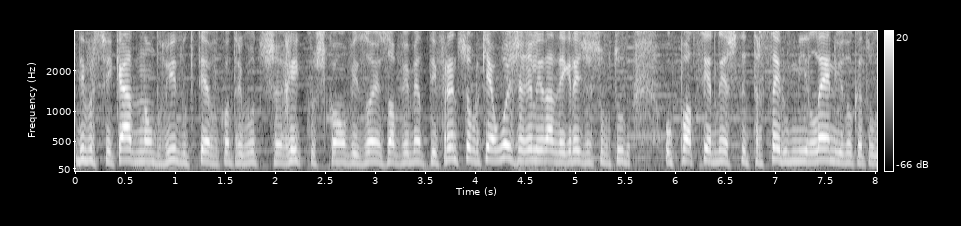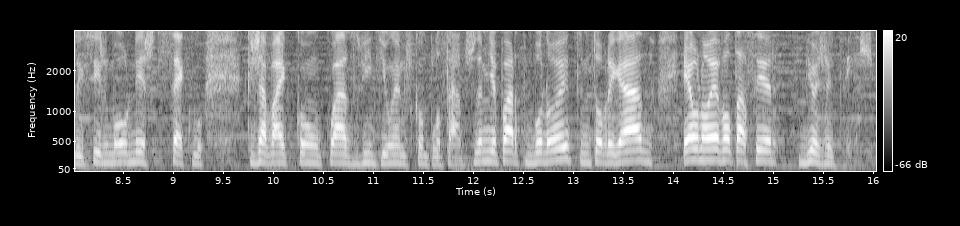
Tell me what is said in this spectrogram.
diversificado, não duvido que teve contributos ricos com visões obviamente diferentes sobre o que é hoje a realidade da Igreja, sobretudo o que pode ser neste terceiro milénio do catolicismo ou neste século que já vai com quase 21 anos completados. Da minha parte, boa noite, muito obrigado. É ou não é voltar a ser de hoje oito dias.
